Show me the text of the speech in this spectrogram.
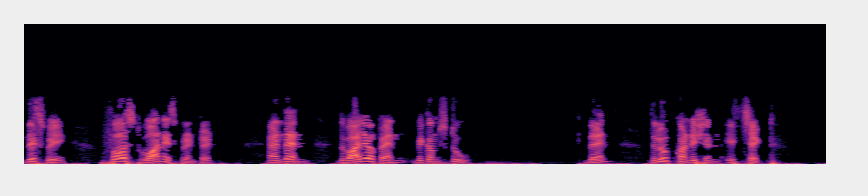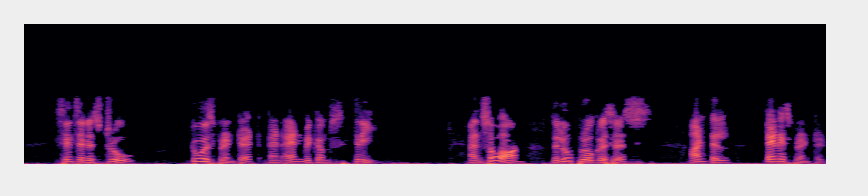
This way first 1 is printed and then the value of n becomes 2. Then the loop condition is checked. Since it is true, 2 is printed and n becomes 3. And so on the loop progresses until 10 is printed.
